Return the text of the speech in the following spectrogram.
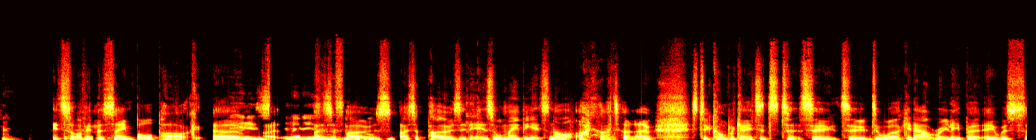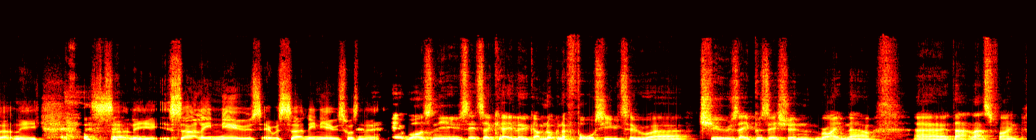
it's sort of in the same ballpark. Um, it is. I- yeah, I same suppose. I suppose it is, or maybe it's not. I, I don't know. It's too complicated to, to to to work it out, really. But it was certainly, certainly, certainly news. It was certainly news, wasn't it? It was news. It's okay, Luke. I'm not going to force you to uh, choose a position right now. Uh, that that's fine.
